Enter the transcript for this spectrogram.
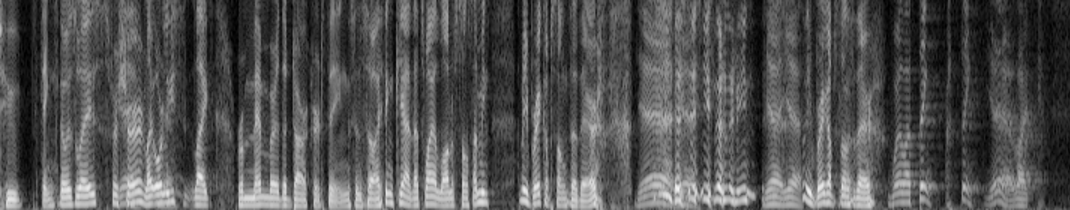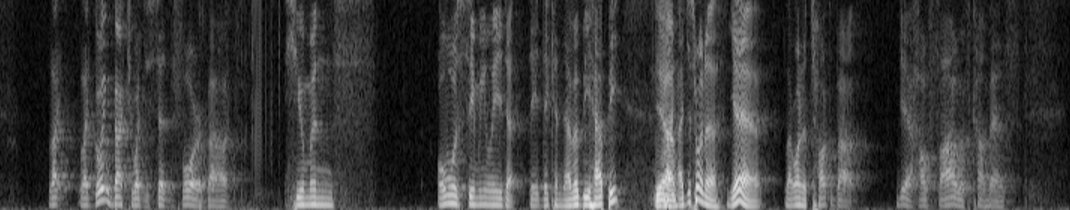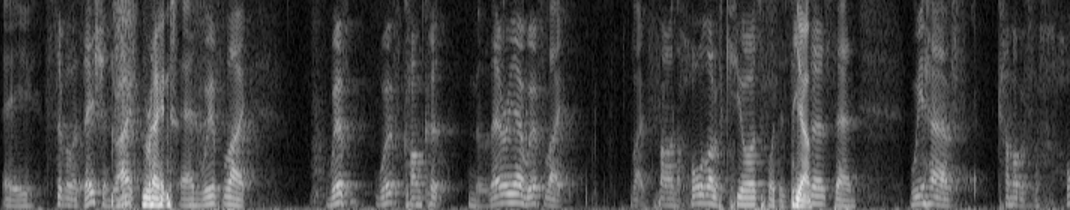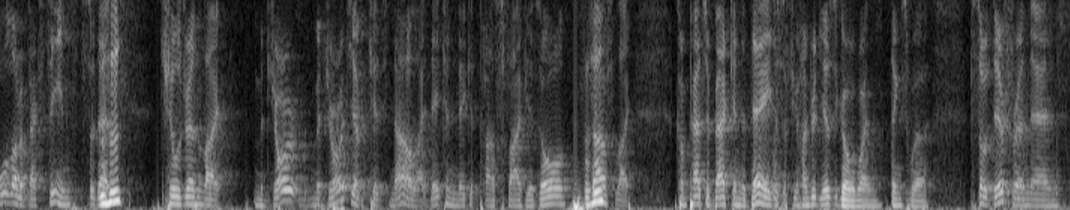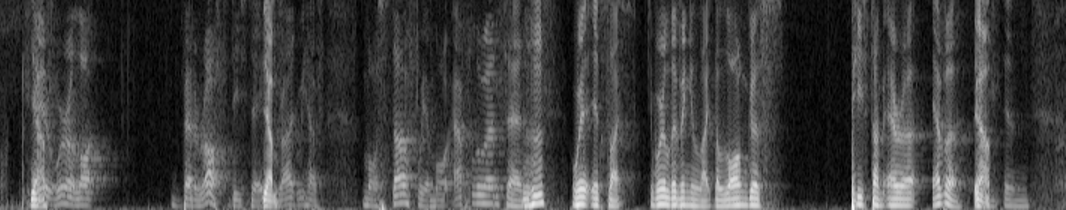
to think those ways for Yeah, sure. Like or at yeah. least like remember the darker things. And so i think yeah that's why a lot of songs i mean how many breakup songs are there? Yeah, yeah, you know what i mean? Yeah, yeah. how many breakup songs are there? Well, I think I think yeah, like like like going back to what you said before about humans almost seemingly that they, they can never be happy. yeah. Like, I just want to yeah, I want to talk about yeah, how far we've come as a civilization, right? right and we've like we've we've conquered malaria we've like like found a whole lot of cures for diseases and we have come up with a whole lot of vaccines so that Mhm. children like major majority of kids now like they can make it past five years old and Mhm. stuff like compared to back in the day just a few hundred years ago when things were so different and Yeah. we're, we're a lot better off these days Yeah. right we have more stuff we are more affluent and Mhm. we're it's like we're living in like the longest peacetime era ever Yeah. in, in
